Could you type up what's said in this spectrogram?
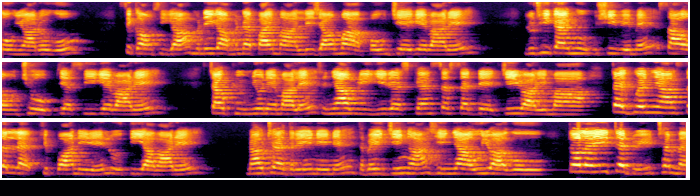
ကုံရွာတို့ကို စစ်ကောင်စီကမနေ့ကမနက်ပိုင်းမှာလေကြောင်းမှပုံကျဲခဲ့ပါတယ်။လူထိခိုက်မှုမရှိပေမဲ့အဆောက်အုံချို့ပျက်စီးခဲ့ပါတယ်။ကြောက်ဖြူမြို့နယ်မှာလည်းညဝရီရေဒက်စကန်ဆက်ဆက်တဲ့ကြေးရွာတွေမှာတိုက်ပွဲများဆက်လက်ဖြစ်ပွားနေတယ်လို့သိရပါတယ်။နောက်ထပ်သတင်းအနေနဲ့တပိတ်ချင်းကရင်ညာဦးရွာကိုတော်လန်ရေးတပ်တွေထပ်မံ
